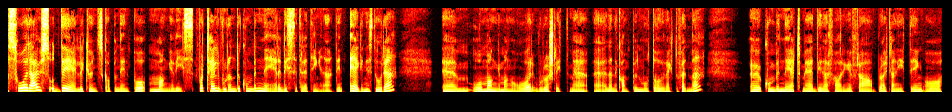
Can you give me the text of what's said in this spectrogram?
så raus og deler kunnskapen din på mange vis. Fortell hvordan du kombinerer disse tre tingene, din egen historie, og mange, mange år hvor du har slitt med eh, denne kampen mot overvekt og fedme, eh, kombinert med dine erfaringer fra Brightline Eating og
